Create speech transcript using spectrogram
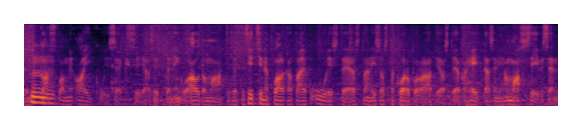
että mm. kasvamme aikuiseksi ja sitten niin kuin automaattisesti. Sitten sinne palkataan joku uudistaja jostain isosta korporaatiosta, joka heittää sen ihan massiivisen,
